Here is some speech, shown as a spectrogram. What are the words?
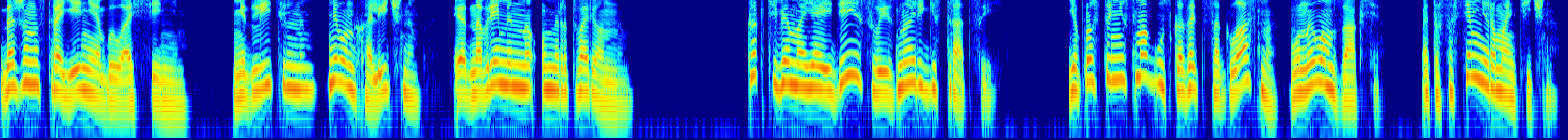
Даже настроение было осенним — медлительным, меланхоличным и одновременно умиротворенным. Как тебе моя идея с выездной регистрацией? Я просто не смогу сказать «согласна» в унылом ЗАГСе. Это совсем не романтично.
